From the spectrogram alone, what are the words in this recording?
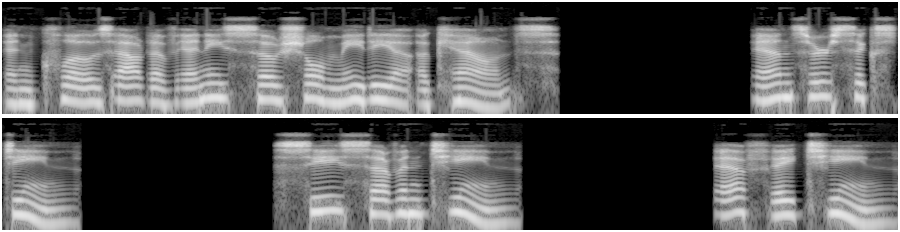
and close out of any social media accounts. Answer 16. C. 17. F18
